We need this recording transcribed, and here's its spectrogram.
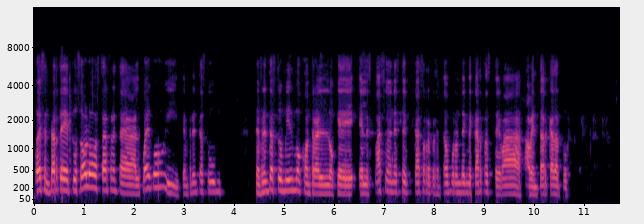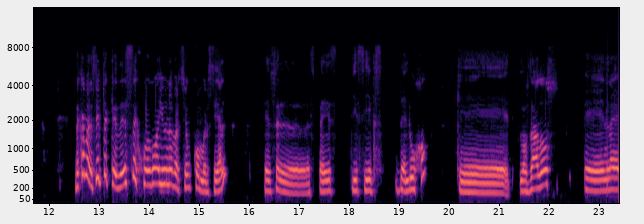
Puedes sentarte tú solo, estar frente al juego y te enfrentas tú, te enfrentas tú mismo contra lo que el espacio, en este caso representado por un deck de cartas, te va a aventar cada turno. Déjame decirte que de ese juego hay una versión comercial, es el Space D6 de lujo, que los dados, en la,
